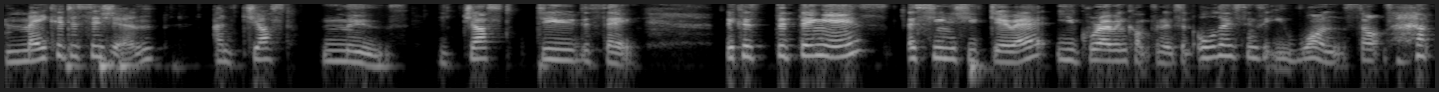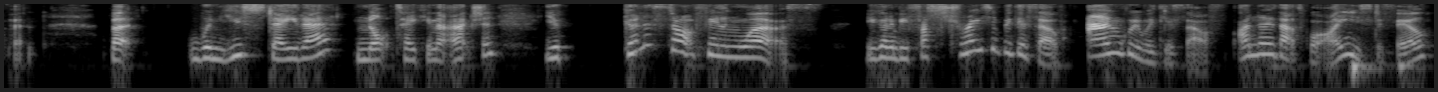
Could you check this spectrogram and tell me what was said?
Make a decision and just move. You just do the thing. Because the thing is, as soon as you do it, you grow in confidence and all those things that you want start to happen. But when you stay there, not taking that action, you're going to start feeling worse you're going to be frustrated with yourself, angry with yourself. I know that's what I used to feel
